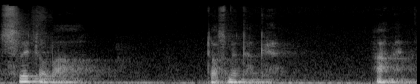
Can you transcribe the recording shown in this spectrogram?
slitoval. To jsme také. Amen.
